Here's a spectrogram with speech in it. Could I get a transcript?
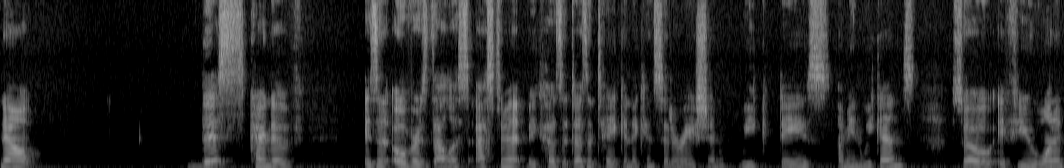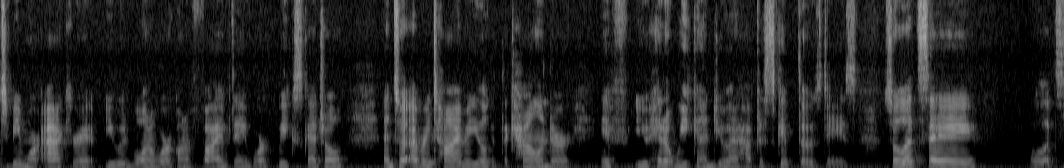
Now, this kind of is an overzealous estimate because it doesn't take into consideration weekdays, I mean weekends. So if you wanted to be more accurate, you would want to work on a five day work week schedule. And so every time you look at the calendar, if you hit a weekend, you have to skip those days. So let's say, well, let's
